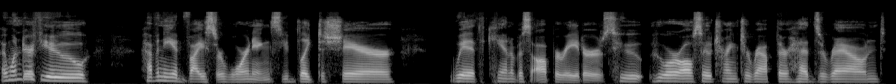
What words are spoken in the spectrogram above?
I wonder if you have any advice or warnings you'd like to share with cannabis operators who who are also trying to wrap their heads around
